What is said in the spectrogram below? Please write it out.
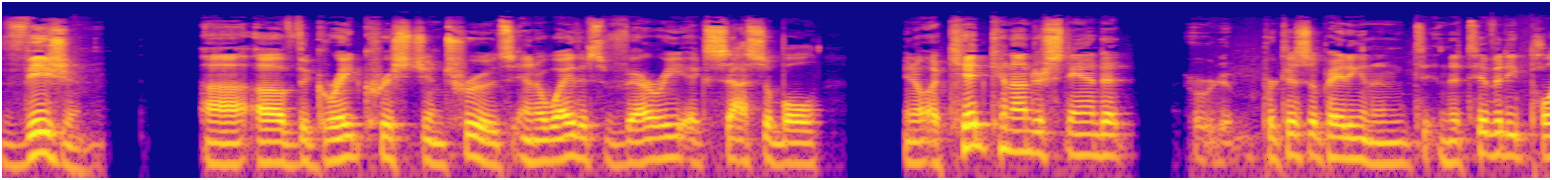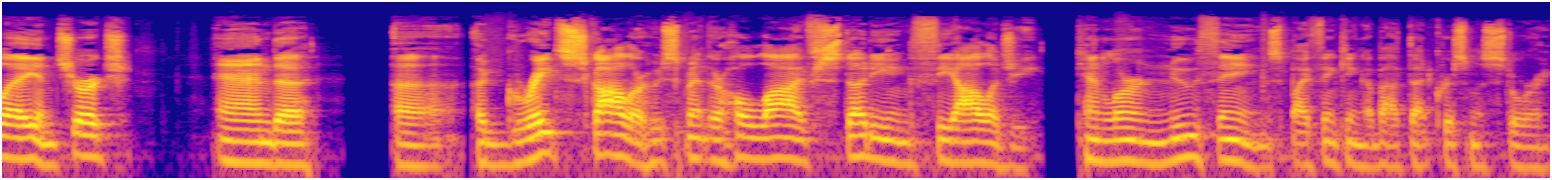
vision uh, of the great Christian truths in a way that's very accessible. You know, a kid can understand it, participating in a nativity play in church, and uh, uh, a great scholar who spent their whole life studying theology can learn new things by thinking about that Christmas story.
